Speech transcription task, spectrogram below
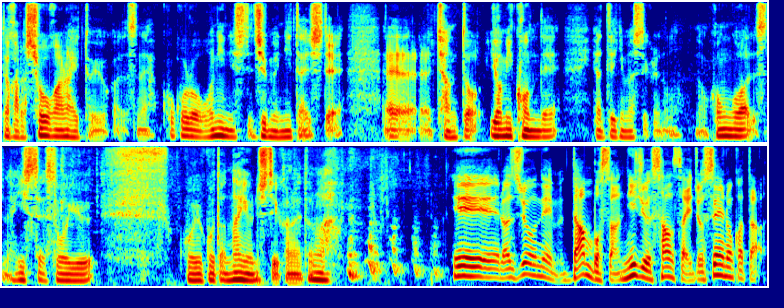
だからしょうがないというかですね、心を鬼にして自分に対して、えー、ちゃんと読み込んでやっていきましたけれども、今後はですね、一切そういう、こういうことはないようにしていかないとな。えー、ラジオネーム、ダンボさん、23歳女性の方。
